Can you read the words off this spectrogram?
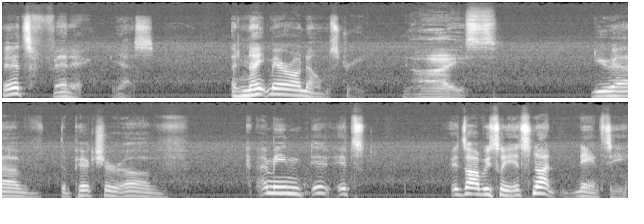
It's fitting, yes. A Nightmare on Elm Street. Nice. You have the picture of. I mean, it, it's. It's obviously it's not Nancy.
